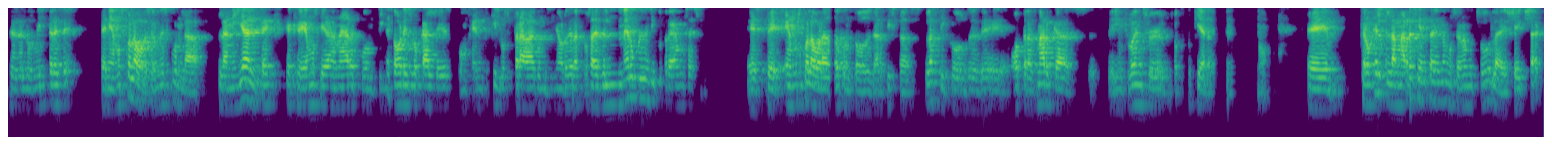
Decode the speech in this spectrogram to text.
desde el 2013, teníamos colaboraciones con la planilla del TEC que creíamos que iba a ganar, con pintores locales, con gente que ilustraba, con diseñadores de la cosa. Desde el mero principio traíamos eso. Este, hemos colaborado con todos, desde artistas plásticos, desde otras marcas, este, influencers, lo que tú quieras. ¿no? Eh, creo que la más reciente a mí me emociona mucho, la de Shake Shack,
